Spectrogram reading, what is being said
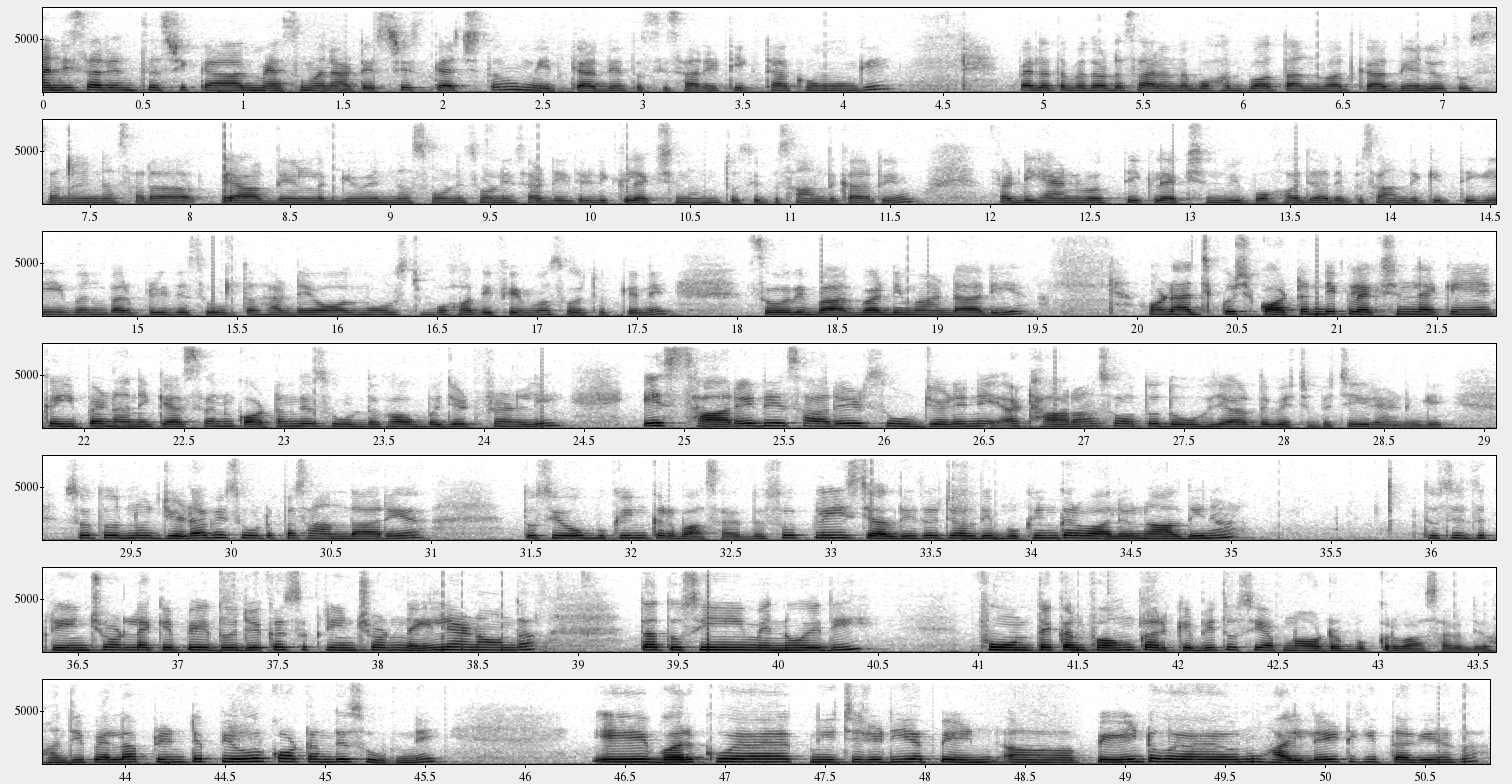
ਹਾਂਜੀ ਸਾਰਿਆਂ ਨੂੰ ਸਤਿ ਸ਼੍ਰੀ ਅਕਾਲ। ਮੈਂ ਸੁਮਨ ਆਰਟਿਸਟ ਸਕੈਚ ਤੋਂ ਉਮੀਦ ਕਰਦੀ ਹਾਂ ਤੁਸੀਂ ਸਾਰੇ ਠੀਕ ਠਾਕ ਹੋਵੋਗੇ। ਪਹਿਲਾਂ ਤਾਂ ਮੈਂ ਤੁਹਾਡਾ ਸਾਰਿਆਂ ਦਾ ਬਹੁਤ-ਬਹੁਤ ਧੰਨਵਾਦ ਕਰਦੀ ਹਾਂ ਜੋ ਤੁਸੀਂ ਸਾਨੂੰ ਇੰਨਾ ਸਾਰਾ ਪਿਆਰ ਦੇਣ ਲੱਗੇ ਹੋ, ਇੰਨਾ ਸੋਹਣੀ ਸੋਹਣੀ ਸਾਡੀ ਜਿਹੜੀ ਕਲੈਕਸ਼ਨ ਉਹਨੂੰ ਤੁਸੀਂ ਪਸੰਦ ਕਰ ਰਹੇ ਹੋ। ਸਾਡੀ ਹੈਂਡਵਰਕ ਦੀ ਕਲੈਕਸ਼ਨ ਵੀ ਬਹੁਤ ਜ਼ਿਆਦਾ ਪਸੰਦ ਕੀਤੀ ਗਈ। ਈਵਨ ਬਰਬਰੀ ਦੇ ਸੂਟ ਤਾਂ ਸਾਡੇ ਆਲਮੋਸਟ ਬਹੁਤ ਹੀ ਫੇਮਸ ਹੋ ਚੁੱਕੇ ਨੇ। ਸੋ ਉਹਦੀ ਬਾਰ-ਬਾਰ ਡਿਮਾਂਡ ਆ ਰਹੀ ਹੈ। ਹੁਣ ਅੱਜ ਕੁਝ ਕਾਟਨ ਦੀ ਕਲੈਕਸ਼ਨ ਲੈ ਕੇ ਆਏ ਹਾਂ। ਕਈ ਭੈਣਾਂ ਨੇ ਕਿਹਾ ਸਾਨੂੰ ਕਾਟਨ ਦੇ ਸੂਟ ਦਿਖਾਓ ਬਜਟ ਫ੍ਰੈਂਡਲੀ ਇਹ ਸਾਰੇ ਦੇ ਸਾਰੇ ਸੂਟ ਜਿਹੜੇ ਨੇ 1800 ਤੋਂ 2000 ਦੇ ਵਿੱਚ ਵਿੱਚ ਹੀ ਰਹਿਣਗੇ। ਸੋ ਤੁਹਾਨੂੰ ਜਿਹੜਾ ਵੀ ਸੂਟ ਪਸੰਦ ਆ ਰਿਹਾ, ਤੁਸੀਂ ਉਹ ਬੁਕਿੰਗ ਕਰਵਾ ਸਕਦੇ ਹੋ। ਸੋ ਪਲੀਜ਼ ਜਲਦੀ ਤੋਂ ਜਲਦੀ ਬੁਕਿੰਗ ਕਰਵਾ ਲਿਓ ਨਾਲ ਦੀ ਨਾਲ। ਤੁਸੀਂ ਸਕਰੀਨਸ਼ਾਟ ਲੈ ਕੇ ਭੇਜ ਦਿਓ। ਜੇਕਰ ਸਕਰੀਨਸ਼ਾਟ ਨਹੀਂ ਲੈਣਾ ਆਉਂਦਾ, ਤਾਂ ਤੁਸੀਂ ਮੈਨੂੰ ਇਹਦੀ ਫੋਨ ਤੇ ਕਨਫਰਮ ਕਰਕੇ ਵੀ ਤੁਸੀਂ ਆਪਣਾ ਆਰਡਰ ਬੁੱਕ ਕਰਵਾ ਸਕਦੇ ਹੋ। ਹਾਂਜੀ, ਪਹਿਲਾ ਪ੍ਰਿੰਟ ਪਿਓਰ ਕਾਟਨ ਦੇ ਸੂਟ ਨੇ। ਇਹ ਵਰਕ ਹੋਇਆ ਹੈ, ਨੀਚੇ ਜਿਹੜੀ ਹੈ ਪੇਂਟ ਪੇਂਟ ਹੋਇਆ ਹੋਇਆ, ਉਹਨੂੰ ਹਾਈਲਾਈਟ ਕੀਤਾ ਗਿਆ ਹੈਗਾ।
